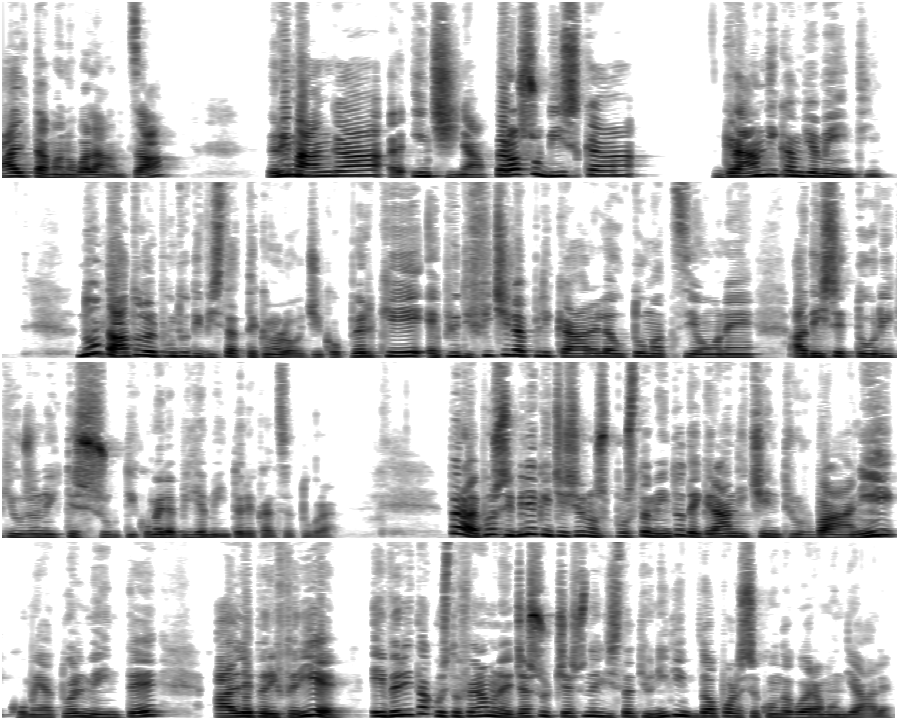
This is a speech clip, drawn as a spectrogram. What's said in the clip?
alta manovalanza rimanga eh, in Cina, però subisca grandi cambiamenti. Non tanto dal punto di vista tecnologico, perché è più difficile applicare l'automazione a dei settori che usano i tessuti, come l'abbigliamento e le calzature. Però è possibile che ci sia uno spostamento dai grandi centri urbani, come attualmente, alle periferie. E in verità questo fenomeno è già successo negli Stati Uniti dopo la Seconda Guerra Mondiale.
